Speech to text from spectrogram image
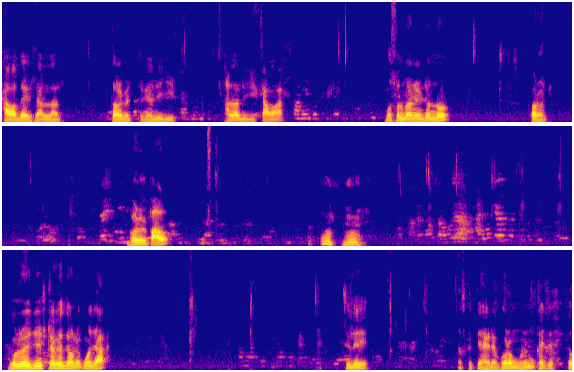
খাওয়া দাওয়া আল্লাহর তরফের থেকে রিজি আল্লাহ রিজি খাওয়া মুসলমানের জন্য ফরজ। গরুর পাও। গরুর এই জিনিসটা খেতে অনেক মজা। ছেলে আজকে তেহারিটা গরম গরম খাইতেছি তো।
